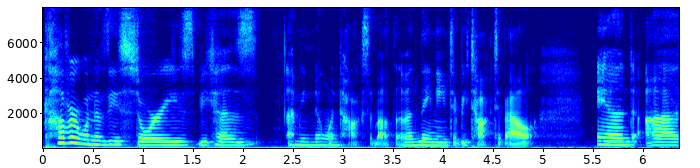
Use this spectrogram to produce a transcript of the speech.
cover one of these stories because i mean no one talks about them and they need to be talked about and uh,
